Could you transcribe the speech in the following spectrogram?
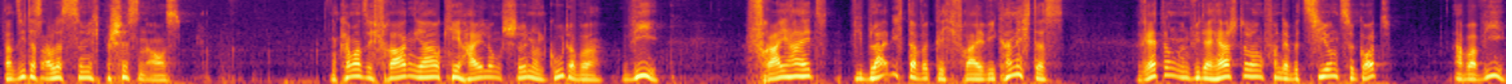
dann sieht das alles ziemlich beschissen aus. Dann kann man sich fragen, ja, okay, Heilung schön und gut, aber wie? Freiheit, wie bleibe ich da wirklich frei? Wie kann ich das? Rettung und Wiederherstellung von der Beziehung zu Gott, aber wie?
